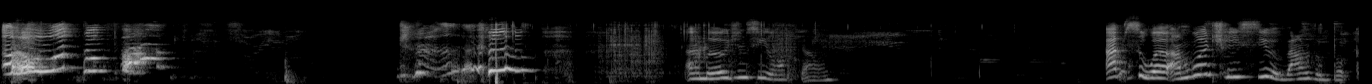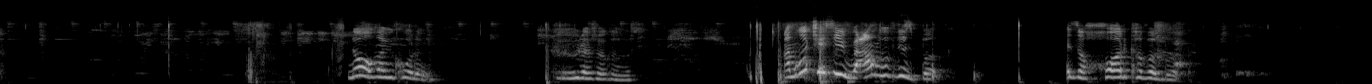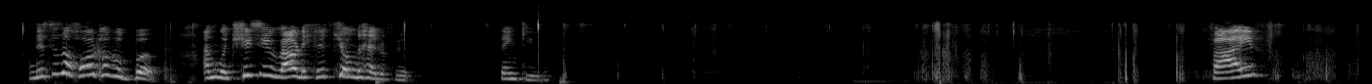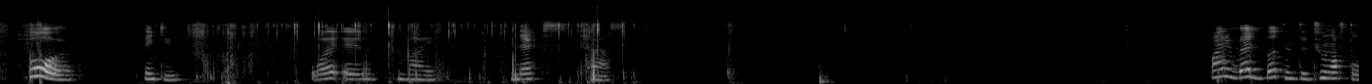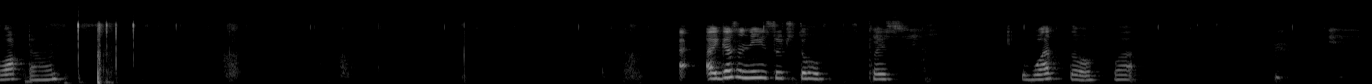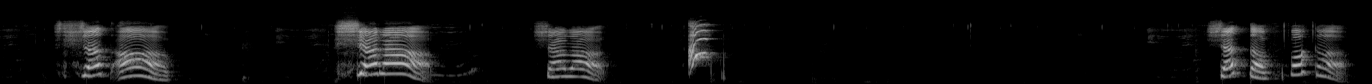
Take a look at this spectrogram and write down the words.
Oh, what the fuck? Emergency lockdown. I'm swear, I'm gonna chase you around with a book. No, my recorder. That's so close. I'm gonna chase you around with this book. It's a hardcover book. This is a hardcover book. I'm gonna chase you around and hit you on the head with it. Thank you. Five, four. Thank you. What is my next task? Find red button to turn off the lockdown. I, I guess I need to switch the whole place. What the fuck? Shut up! Shut up! Ah! Shut the fuck up!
